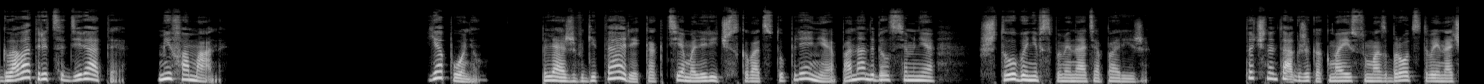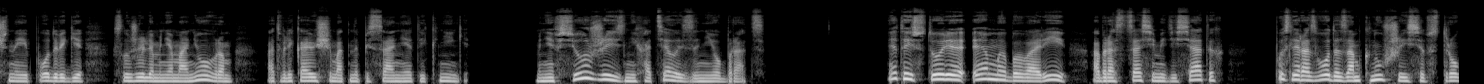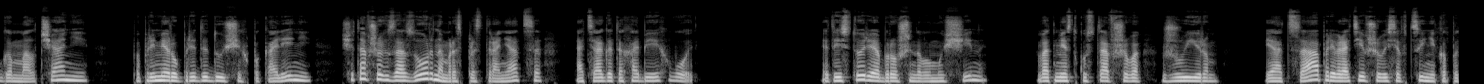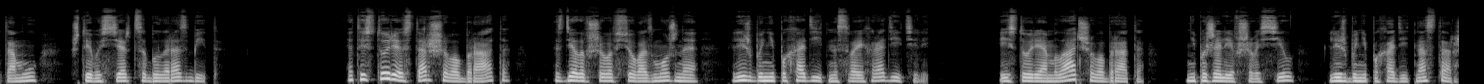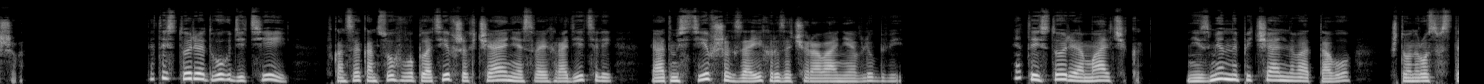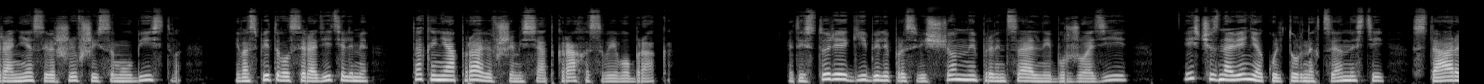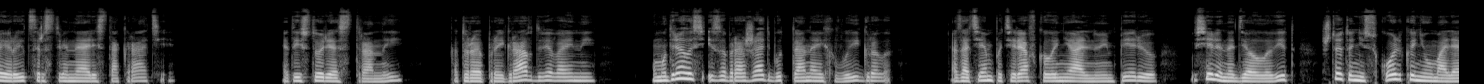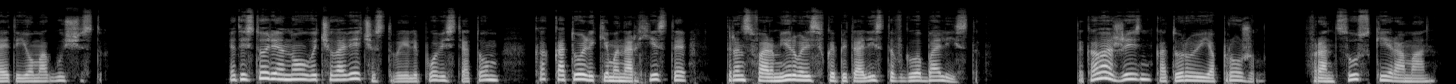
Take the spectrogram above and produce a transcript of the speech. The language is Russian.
Глава 39. Мифоманы. Я понял. Пляж в гитаре, как тема лирического отступления, понадобился мне, чтобы не вспоминать о Париже. Точно так же, как мои сумасбродства и ночные подвиги служили мне маневром, отвлекающим от написания этой книги. Мне всю жизнь не хотелось за нее браться. Это история Эммы Бавари, образца 70-х, после развода замкнувшиеся в строгом молчании, по примеру предыдущих поколений, считавших зазорным распространяться о тяготах обеих войн. Это история брошенного мужчины, в отместку ставшего жуиром, и отца, превратившегося в циника потому, что его сердце было разбито. Это история старшего брата, сделавшего все возможное, лишь бы не походить на своих родителей, и история младшего брата, не пожалевшего сил, лишь бы не походить на старшего. Это история двух детей, в конце концов воплотивших чаяния своих родителей и отмстивших за их разочарование в любви. Это история мальчика, неизменно печального от того, что он рос в стране, совершившей самоубийство, и воспитывался родителями, так и не оправившимися от краха своего брака. Это история гибели просвещенной провинциальной буржуазии — исчезновение культурных ценностей старой рыцарственной аристократии. Это история страны, которая, проиграв две войны, умудрялась изображать, будто она их выиграла, а затем, потеряв колониальную империю, усиленно делала вид, что это нисколько не умаляет ее могущество. Это история нового человечества или повесть о том, как католики-монархисты трансформировались в капиталистов-глобалистов. Такова жизнь, которую я прожил. Французский роман.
